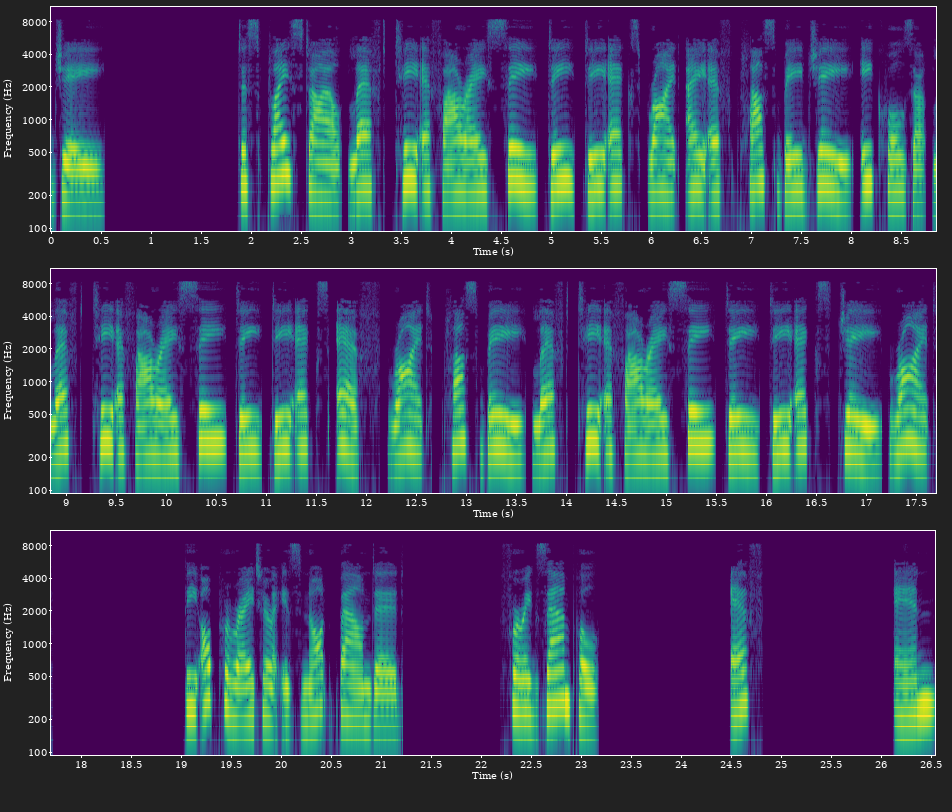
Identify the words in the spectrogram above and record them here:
G display style left tfrac d dx right af plus bg equals a left tfrac d dx f right plus b left tfrac d dx g right. The operator is not bounded. For example f n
